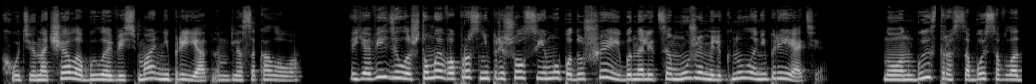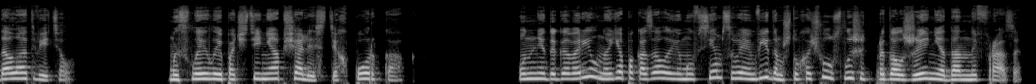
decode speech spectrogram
Хоть и начало было весьма неприятным для Соколова. Я видела, что мой вопрос не пришелся ему по душе, ибо на лице мужа мелькнуло неприятие. Но он быстро с собой совладал и ответил. Мы с Лейлой почти не общались с тех пор, как... Он не договорил, но я показала ему всем своим видом, что хочу услышать продолжение данной фразы.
